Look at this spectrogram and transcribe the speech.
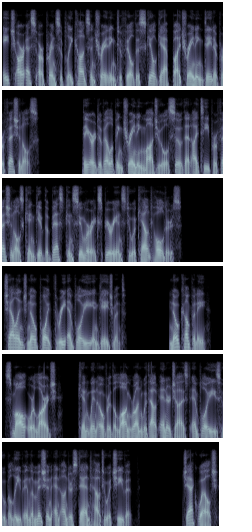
HRS are principally concentrating to fill the skill gap by training data professionals. They are developing training modules so that IT professionals can give the best consumer experience to account holders. Challenge No. Point 3 Employee Engagement. No company, small or large, can win over the long run without energized employees who believe in the mission and understand how to achieve it. Jack Welch,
